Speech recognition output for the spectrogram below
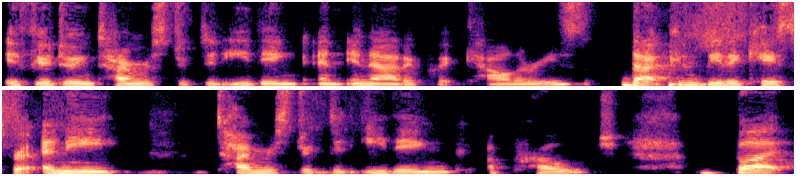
if you're doing time restricted eating and inadequate calories. That can be the case for any time restricted eating approach. But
